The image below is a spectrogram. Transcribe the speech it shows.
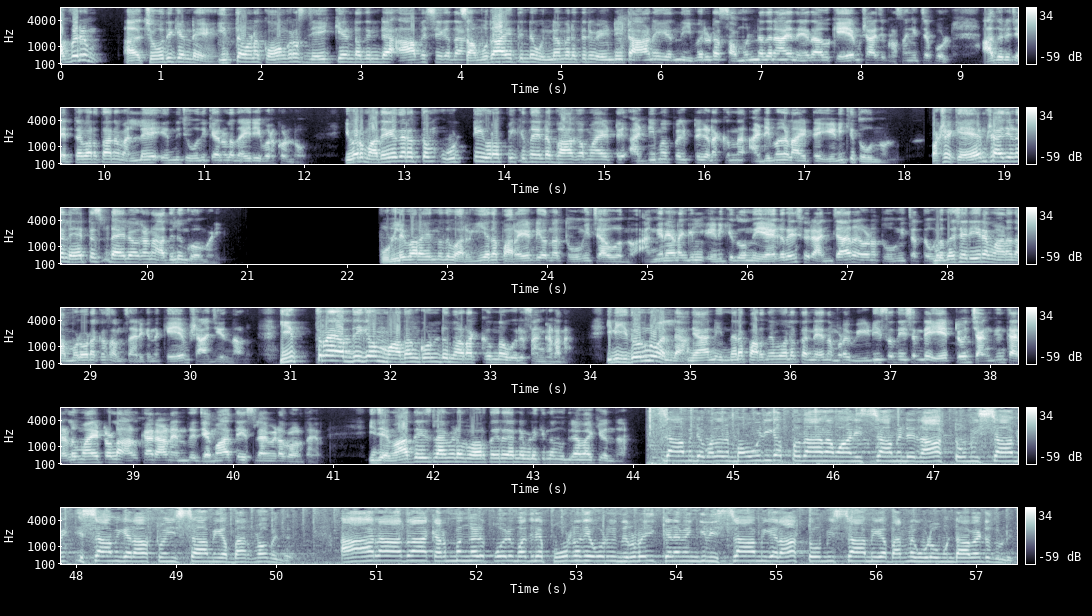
അവരും ചോദിക്കണ്ടേ ഇത്തവണ കോൺഗ്രസ് ജയിക്കേണ്ടതിന്റെ ആവശ്യകത സമുദായത്തിന്റെ ഉന്നമനത്തിന് വേണ്ടിയിട്ടാണ് എന്ന് ഇവരുടെ സമുന്നതനായ നേതാവ് കെ എം ഷാജി പ്രസംഗിച്ചപ്പോൾ അതൊരു ചെറ്റവർത്താനമല്ലേ എന്ന് ചോദിക്കാനുള്ള ധൈര്യം ഇവർക്കുണ്ടോ? ഇവർ മതേതരത്വം ഊട്ടി ഉറപ്പിക്കുന്നതിന്റെ ഭാഗമായിട്ട് അടിമപ്പെട്ട് കിടക്കുന്ന അടിമകളായിട്ട് എനിക്ക് തോന്നുന്നുള്ളൂ. പക്ഷെ കെ എം ഷാജിയുടെ ലേറ്റസ്റ്റ് ഡയലോഗാണ് അതിലും കോമഡി പുള്ളി പറയുന്നത് വർഗീയത പറയേണ്ടി വന്നാൽ തൂങ്ങിച്ചാവുമെന്നോ. അങ്ങനെയാണെങ്കിൽ എനിക്ക് തോന്നുന്നു ഏകദേശം ഒരു അഞ്ചാറ് തവണ തൂങ്ങിച്ചത്ത മൃതശരീരമാണ് നമ്മളോടൊക്കെ സംസാരിക്കുന്ന കെ എം ഷാജി എന്നാണ്. ഇത്രയധികം മതം കൊണ്ട് നടക്കുന്ന ഒരു സംഘടന. ഇനി ഇതൊന്നുമല്ല ഞാൻ ഇന്നലെ പറഞ്ഞ പോലെ തന്നെ നമ്മുടെ വി ഡി സതീശന്റെ ഏറ്റവും ചങ്കും കരളുമായിട്ടുള്ള ആൾക്കാരാണ് എന്ത് ജമാഅത്തെ ഇസ്ലാമിയുടെ പ്രവർത്തകർ. ഈ ജമാഅത്തെ ഇസ്ലാമിയുടെ പ്രവർത്തകർ തന്നെ വിളിക്കുന്ന മുദ്രാവാക്യം എന്താ? ഇസ്ലാമിന്റെ വളരെ മൗലിക പ്രധാനമാണ് ഇസ്ലാമിന്റെ രാഷ്ട്രവും ഇസ്ലാമി ഇസ്ലാമിക രാഷ്ട്രവും ഇസ്ലാമിക ഭരണവും എന്ന് ആരാധനാ കർമ്മങ്ങൾ പോലും അതിനെ പൂർണതയോട് നിർവഹിക്കണമെങ്കിൽ ഇസ്ലാമിക രാഷ്ട്രവും ഇസ്ലാമിക ഭരണകൂടവും ഉണ്ടാവേണ്ടതുണ്ട്.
